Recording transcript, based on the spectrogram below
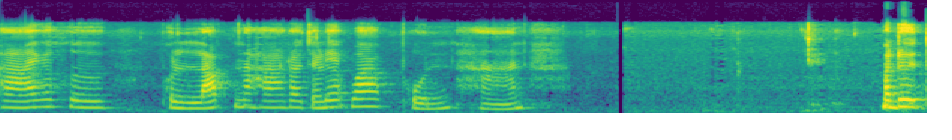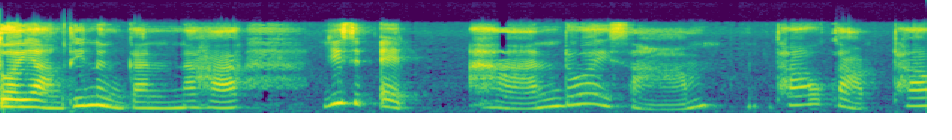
ท้ายก็คือผลลัพธ์นะคะ เราจะเรียกว่าผลหาร มาดูตัวอย่างที่ 1 กันนะคะ 21 หารด้วย 3 เท่ากับเท่า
